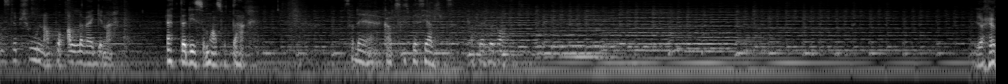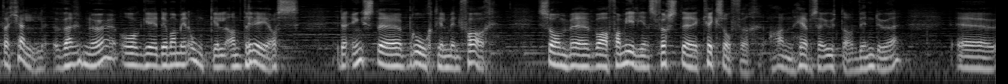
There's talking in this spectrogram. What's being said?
inskripsjoner på alle veggene etter de som har sittet her. Så det er ganske spesielt at det er bevart. Jeg heter Kjell Vernø, og det var min onkel Andreas, den yngste bror til min far, som eh, var familiens første krigsoffer. Han hev seg ut av vinduet eh,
